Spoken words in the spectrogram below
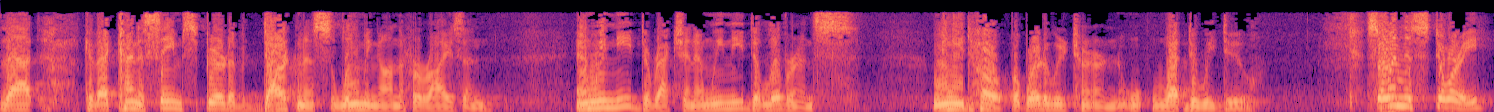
that that kind of same spirit of darkness looming on the horizon. And we need direction and we need deliverance. We need hope, but where do we turn? What do we do? So in this story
